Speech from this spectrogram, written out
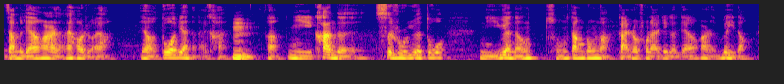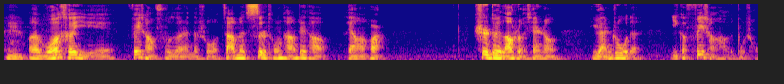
咱们连环画的爱好者呀，要多遍的来看。嗯。啊，你看的次数越多，你越能从当中啊感受出来这个连环画的味道。嗯。呃，我可以。非常负责任的说，咱们四世同堂这套连环画，是对老舍先生原著的一个非常好的补充。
